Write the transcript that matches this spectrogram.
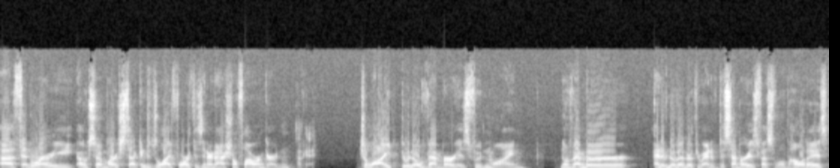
Uh, February, oh, so March 2nd to July 4th is International Flower and Garden. Okay. July through November is Food and Wine. November, end of November through end of December is Festival of the Holidays.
